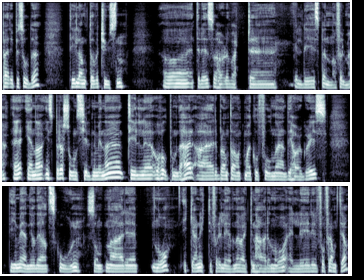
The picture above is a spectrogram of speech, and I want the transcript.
per episode til langt over 1000. Og etter det så har det vært eh, veldig spennende å følge med. Eh, en av inspirasjonskildene mine til eh, å holde på med det her, er annet Michael Fullen og Andy Hargrace. De mener jo det at skolen, som den er eh, nå, ikke er nyttig for elevene verken her og nå eller for framtida.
